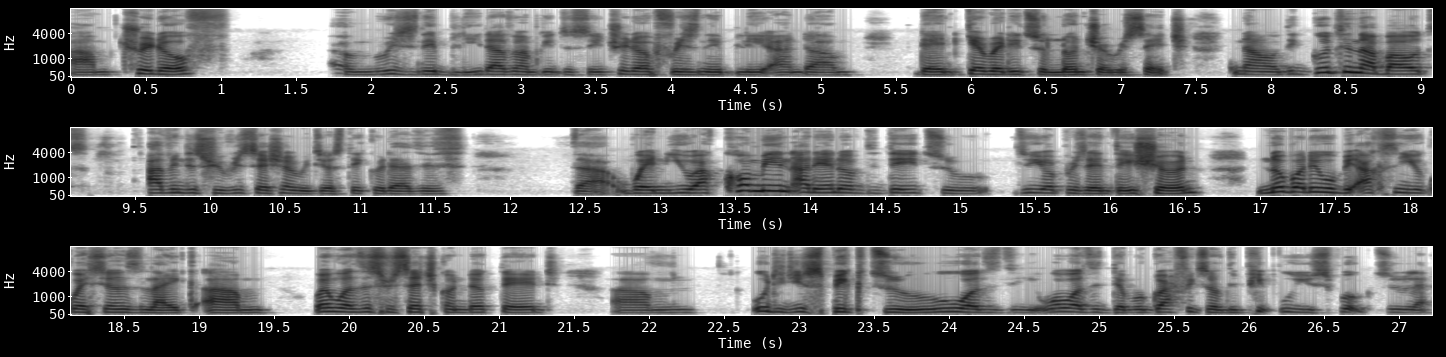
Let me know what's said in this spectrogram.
um, trade off um, reasonably. That's what I'm going to say. Trade off reasonably, and um, then get ready to launch your research. Now, the good thing about having this review session with your stakeholders is that when you are coming at the end of the day to do your presentation, nobody will be asking you questions like, um, when was this research conducted? Um who did you speak to? Who was the what was the demographics of the people you spoke to? Like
